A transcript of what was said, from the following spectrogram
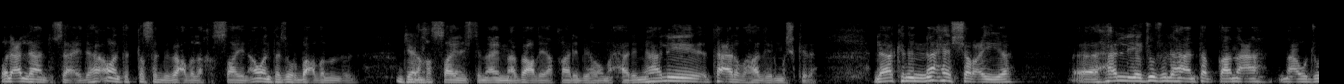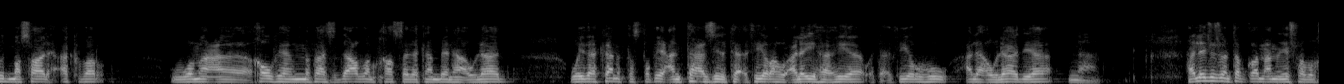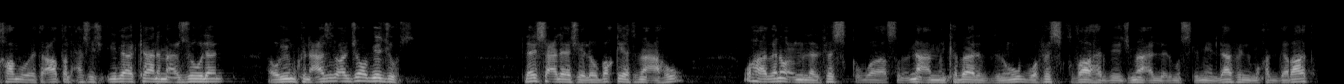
ولعلها أن تساعدها أو أن تتصل ببعض الأخصائيين أو أن تزور بعض الأخصائيين الاجتماعيين مع بعض أقاربها ومحارمها لتعرض هذه المشكلة. لكن الناحية الشرعية آه، هل يجوز لها أن تبقى معه مع وجود مصالح أكبر ومع خوفها من مفاسد أعظم خاصة إذا كان بينها أولاد؟ وإذا كانت تستطيع أن تعزل تأثيره عليها هي وتأثيره على أولادها؟ نعم. هل يجوز أن تبقى مع من يشرب الخمر ويتعاطى الحشيش إذا كان معزولا أو يمكن عزله؟ الجواب يجوز. ليس عليها شيء لو بقيت معه وهذا نوع من الفسق ونعم من كبار الذنوب وفسق ظاهر بإجماع المسلمين لا في المخدرات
